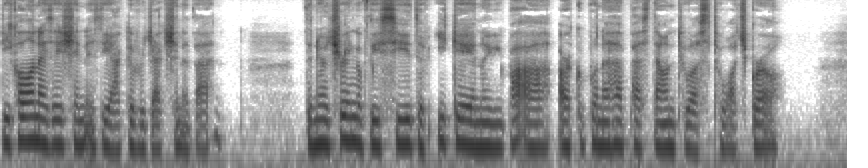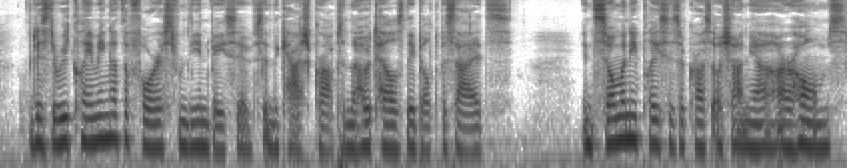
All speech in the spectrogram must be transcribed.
Decolonization is the active rejection of that. The nurturing of these seeds of Ike and Onipa'a our kupuna have passed down to us to watch grow. It is the reclaiming of the forest from the invasives and the cash crops and the hotels they built besides. In so many places across Oceania, our homes,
